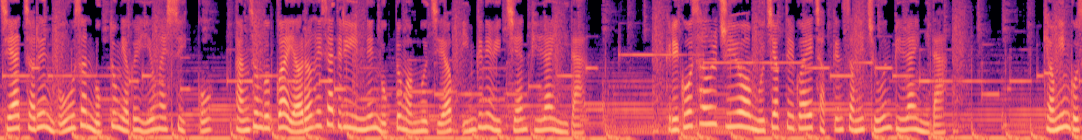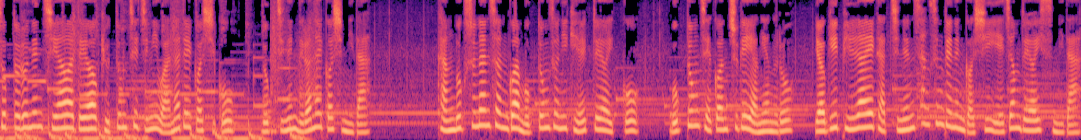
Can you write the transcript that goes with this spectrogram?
지하철은 5호선 목동역을 이용할 수 있고 방송국과 여러 회사들이 있는 목동 업무지역 인근에 위치한 빌라입니다. 그리고 서울 주요 업무지역들과의 접근성이 좋은 빌라입니다. 경인 고속도로는 지하화되어 교통체증이 완화될 것이고 녹지는 늘어날 것입니다. 강북 순환선과 목동선이 계획되어 있고 목동 재건축의 영향으로 여기 빌라의 가치는 상승되는 것이 예정되어 있습니다.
